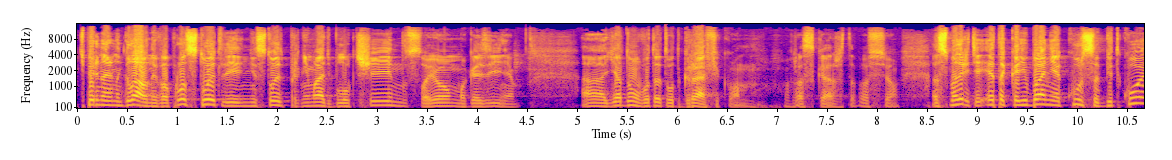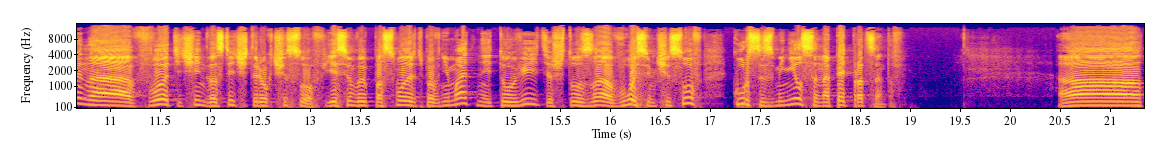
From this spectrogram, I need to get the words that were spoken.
Теперь, наверное, главный вопрос, стоит ли не стоит принимать блокчейн в своем магазине. А, я думаю, вот этот вот график он расскажет обо всем. Смотрите, это колебание курса биткоина в течение 24 часов. Если вы посмотрите повнимательнее, то увидите, что за 8 часов курс изменился на 5%. А,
